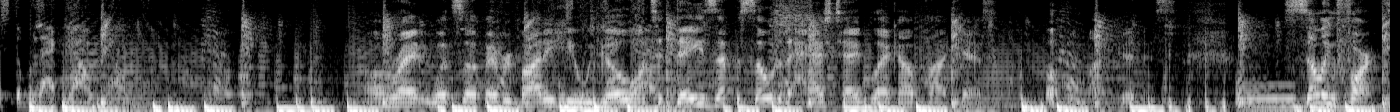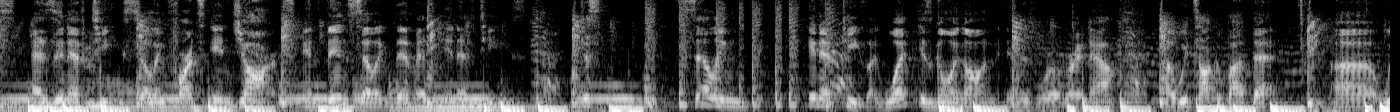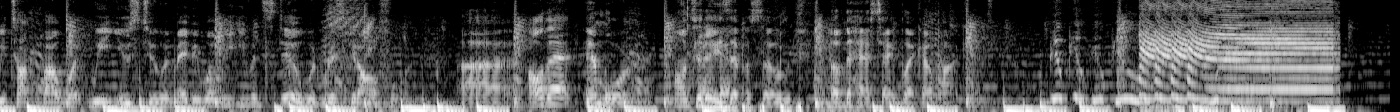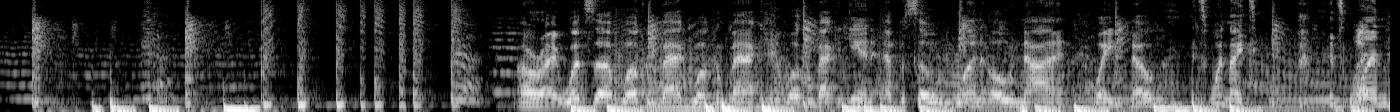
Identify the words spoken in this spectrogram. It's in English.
It's the blackout. All right, what's up, everybody? Here we go on today's episode of the hashtag Blackout Podcast. Oh my goodness. Selling farts as NFTs, selling farts in jars, and then selling them as NFTs. Just selling NFTs. Like, what is going on in this world right now? Uh, we talk about that. Uh, we talk about what we used to and maybe what we even still would risk it all for. Uh, all that and more on today's episode of the hashtag Blackout Podcast. Pew, pew, pew, pew. All right, what's up? Welcome back, welcome back, and welcome back again. Episode 109. Wait, no, it's 119. It's What? one.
